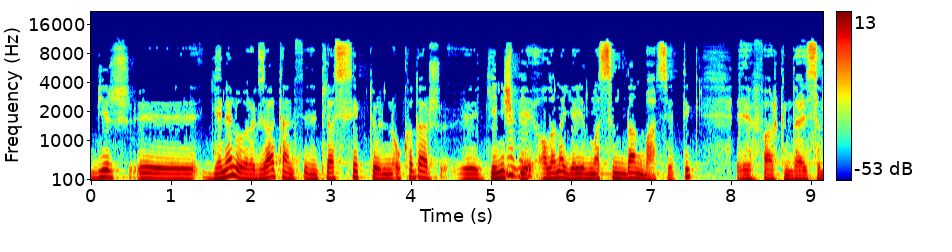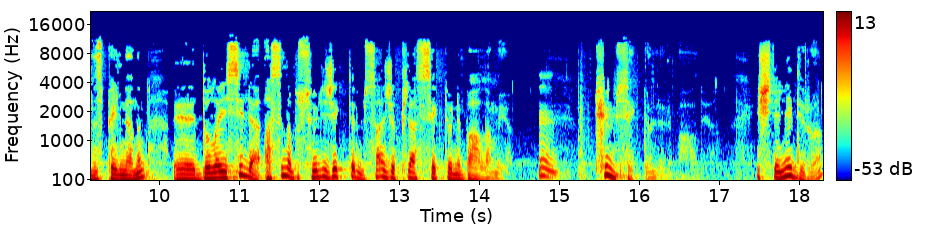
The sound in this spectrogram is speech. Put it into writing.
bir e, genel olarak zaten e, plastik sektörünün o kadar e, geniş bir alana yayılmasından bahsettik. E, farkındaysanız Pelin Hanım. E, dolayısıyla aslında bu söyleyeceklerim sadece plastik sektörünü bağlamıyor. Tüm sektörleri bağlıyor. İşte nedir o?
